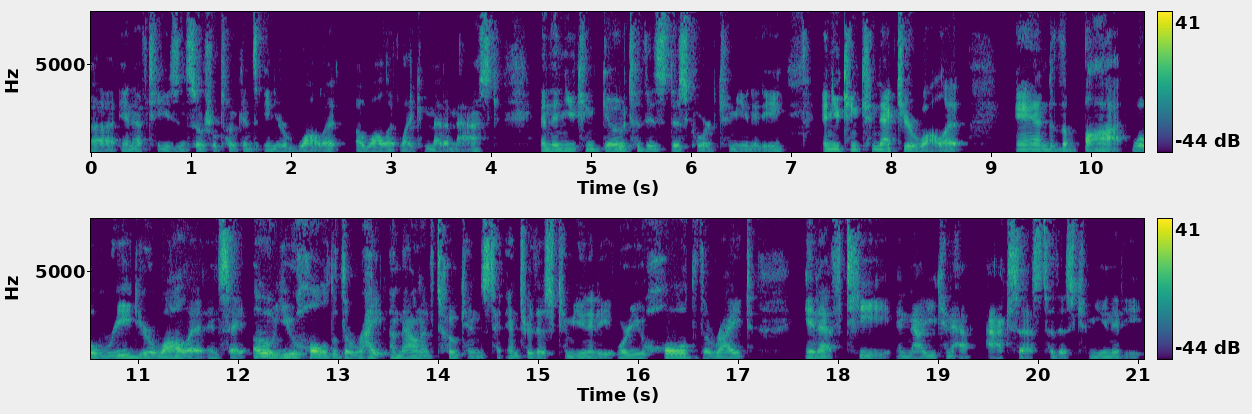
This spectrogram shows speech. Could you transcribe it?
uh, NFTs and social tokens in your wallet, a wallet like MetaMask, and then you can go to this Discord community and you can connect your wallet and the bot will read your wallet and say, oh, you hold the right amount of tokens to enter this community, or you hold the right NFT, and now you can have access to this community.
